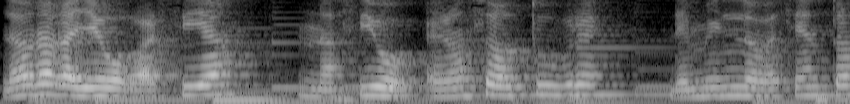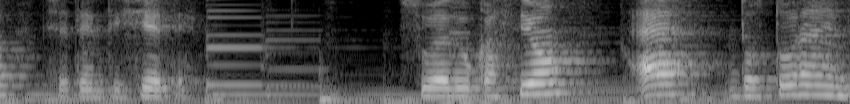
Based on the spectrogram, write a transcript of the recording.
Laura Gallego García nació el 11 de octubre de 1977. Su educación es doctora en,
